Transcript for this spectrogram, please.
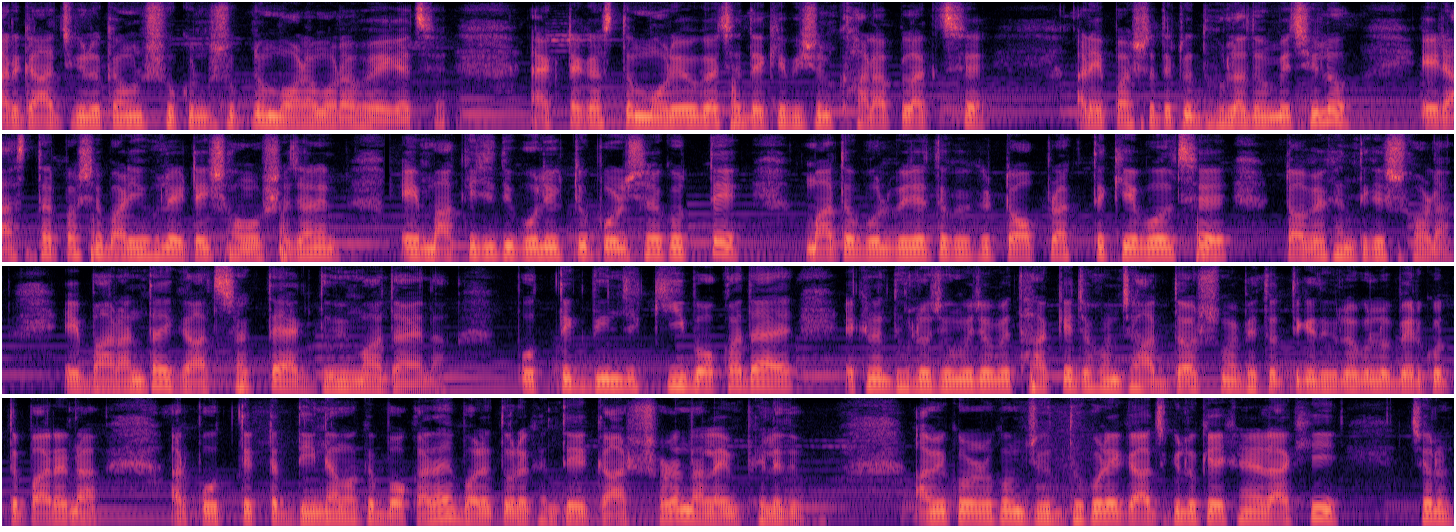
আর গাছগুলো কেমন শুকনো শুকনো মরা মরা হয়ে গেছে। একটা গাছ তো মরেও গেছে, দেখে ভীষণ খারাপ লাগছে। আর এই পাশটাতে একটু ধুলা দমে ছিল এই রাস্তার পাশে বাড়ি হলে এটাই সমস্যা, জানেন? এই মাকে যদি বলি একটু পরিষ্কার করতে, মা তো বলবে যে তোকে টপ রাখতে কে বলছে? টব এখান থেকে সরা। এই বারান্দায় গাছ রাখতে একদমই মা দেয় না। প্রত্যেক দিন যে কি বকা দেয়, এখানে ধুলো জমে জমে থাকে, যখন ঝাড় দেওয়ার সময় ভেতর থেকে ধুলোগুলো বের করতে পারে না, আর প্রত্যেকটা দিন আমাকে বকা দেয়, বলে তোর এখান থেকে গাছ সরা, নাহলে আমি ফেলে দেবো। আমি কোনো রকম যুদ্ধ করে গাছগুলোকে এখানে রাখি। চলুন,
